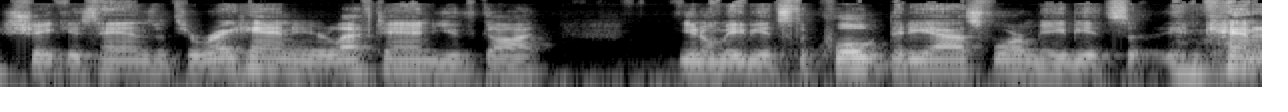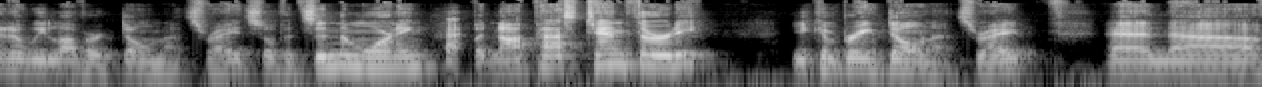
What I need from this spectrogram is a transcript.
shake his hands with your right hand and your left hand. You've got you know maybe it's the quote that he asked for. Maybe it's in canada we love our donuts right? So if it's in the morning but not past 10:30 you can bring donuts right? And uh,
